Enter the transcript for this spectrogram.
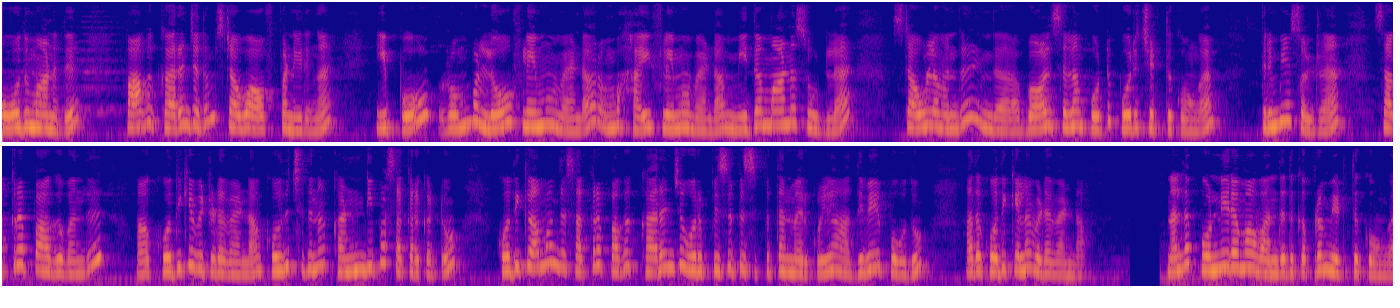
போதுமானது. பாகு கரைஞ்சதும் ஸ்டவ் ஆஃப் பண்ணிவிடுங்க இப்போது ரொம்ப லோ ஃப்ளேமும் வேண்டாம். ரொம்ப ஹை ஃப்ளேமும் வேண்டாம். மிதமான சூடில் ஸ்டவ்வில் வந்து இந்த பால்ஸ் எல்லாம் போட்டு பொறிச்சு எடுத்துக்கோங்க. திரும்பியும் சொல்கிறேன் சர்க்கரை பாகு வந்து கொதிக்க விட்டுட வேண்டாம். கொதிச்சதுன்னா கண்டிப்பாக சர்க்கரை கட்டும். கொதிக்காமல் அந்த சர்க்கரை பாகு கரைஞ்சி ஒரு பிசு பிசுப்பு தன்மை இருக்கும் இல்லையா அதுவே போதும். அதை கொதிக்கலாம் விட வேண்டாம். நல்ல பொன்னிறமாக வந்ததுக்கப்புறம் எடுத்துக்கோங்க.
